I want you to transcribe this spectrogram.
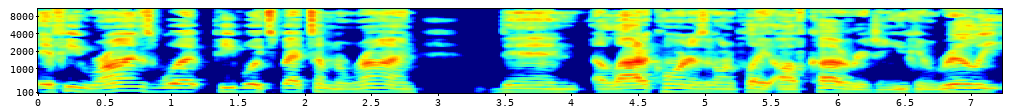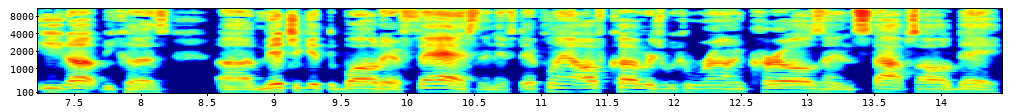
if he runs what people expect him to run, then a lot of corners are going to play off coverage and you can really eat up because uh, Mitch will get the ball there fast. And if they're playing off coverage, we can run curls and stops all day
